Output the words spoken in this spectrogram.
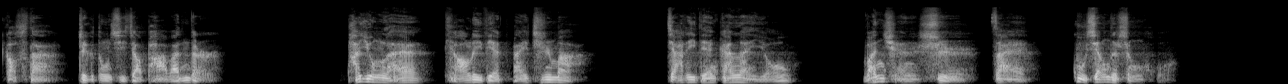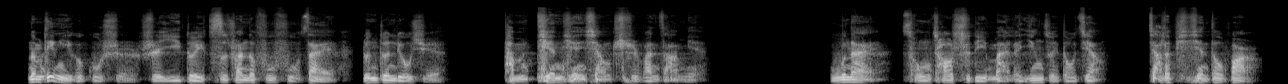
告诉他这个东西叫帕万德尔，他用来调了一点白芝麻，加了一点橄榄油，完全是在故乡的生活。那么另一个故事是一对四川的夫妇在伦敦留学，他们天天想吃豌杂面，无奈从超市里买了鹰嘴豆酱，加了郫县豆瓣儿，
